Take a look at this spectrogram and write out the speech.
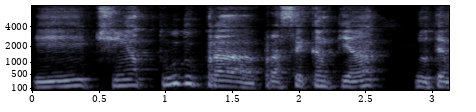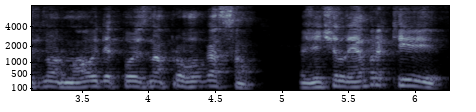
e tinha tudo para ser campeã no tempo normal e depois na prorrogação. A gente lembra que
